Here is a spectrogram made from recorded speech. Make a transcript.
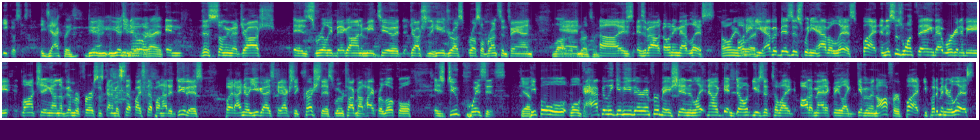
ecosystem. Exactly. Dude, you, you guys are know, doing it right. And this is something that Josh is really big on, and me too. Josh is a huge Rus- Russell Brunson fan, Love and Brunson. Uh, is is about owning that list. Owning Owning, list. you have a business when you have a list, but and this is one thing that we're going to be launching on November first is kind of a step by step on how to do this. But I know you guys could actually crush this when we're talking about hyper local. Is do quizzes. Yep. People will, will happily give you their information and like now again don't use it to like automatically like give them an offer but you put them in your list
